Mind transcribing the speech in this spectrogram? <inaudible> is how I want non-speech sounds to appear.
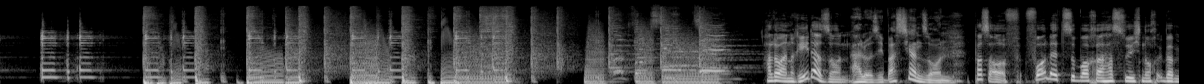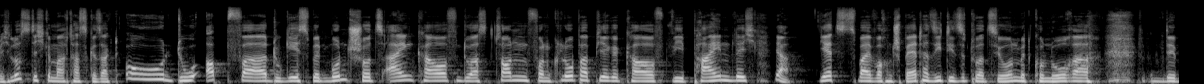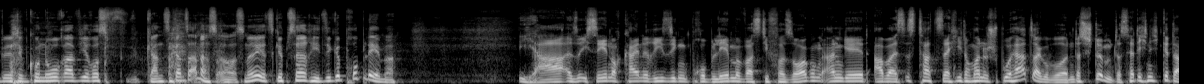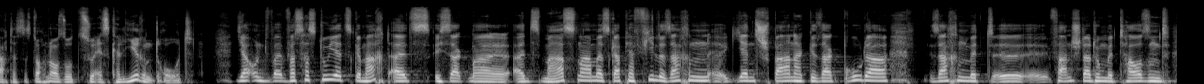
Hallo an Rederson. Hallo Sebastianson. Pass auf, vorletzte Woche hast du dich noch über mich lustig gemacht, hast gesagt, oh, du Opfer, du gehst mit Mundschutz einkaufen, du hast Tonnen von Klopapier gekauft, wie peinlich. Ja, Jetzt, zwei Wochen später, sieht die Situation mit Conora, <laughs> dem, dem Conora-Virus ganz, ganz anders aus. Ne? Jetzt gibt's da riesige Probleme. Ja, also ich sehe noch keine riesigen Probleme, was die Versorgung angeht, aber es ist tatsächlich noch mal eine Spur härter geworden. Das stimmt, das hätte ich nicht gedacht, dass es doch noch so zu eskalieren droht. Ja, und was hast du jetzt gemacht als, ich sag mal, als Maßnahme? Es gab ja viele Sachen. Äh, Jens Spahn hat gesagt, Bruder, Sachen mit äh, Veranstaltungen mit tausend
